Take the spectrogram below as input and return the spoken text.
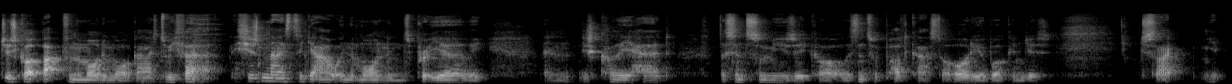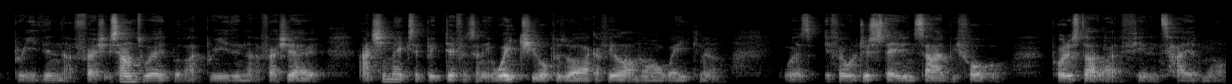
Just got back from the morning walk, guys. To be fair, it's just nice to get out in the mornings pretty early and just clear your head, listen to some music or listen to a podcast or audiobook and just, just like you breathe in that fresh. It sounds weird, but like breathing that fresh air, it actually makes a big difference and it wakes you up as well. Like I feel a lot more awake now. Whereas if I would have just stayed inside before, probably start like feeling tired more.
